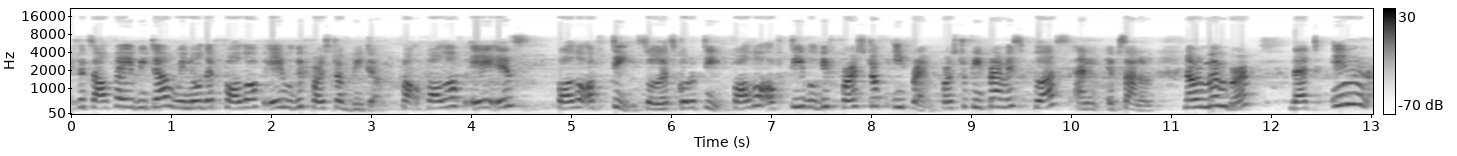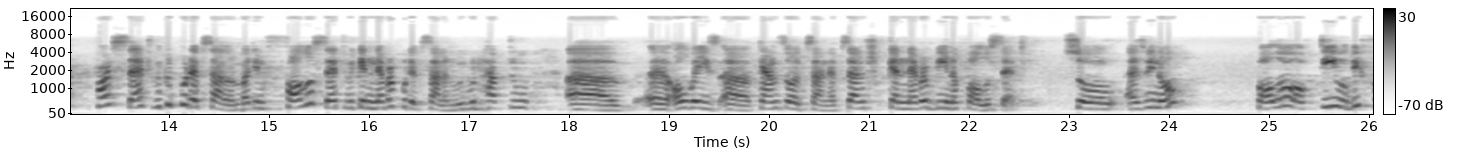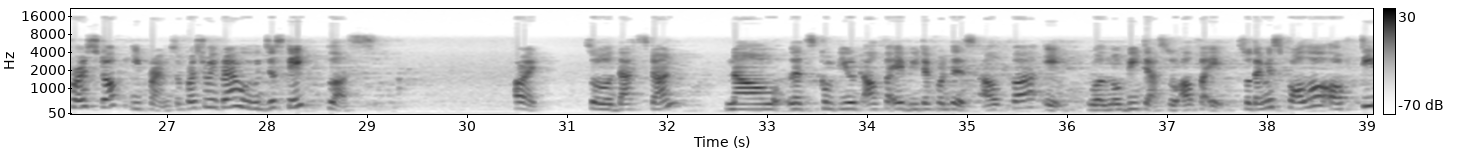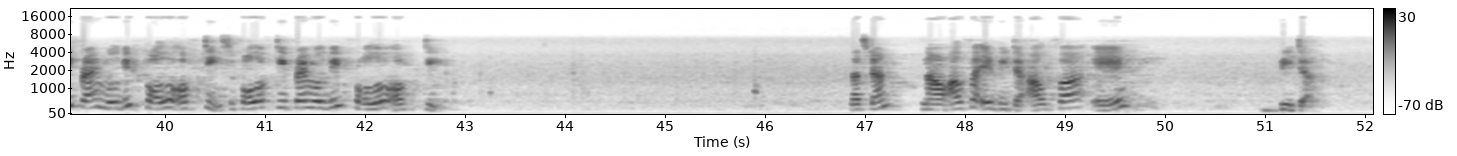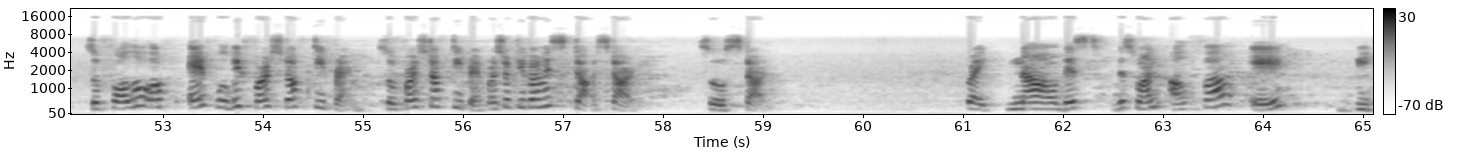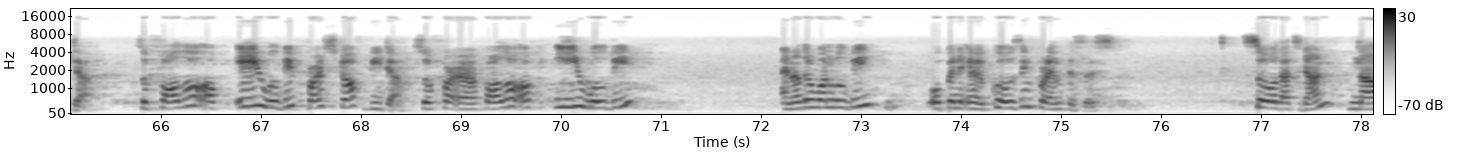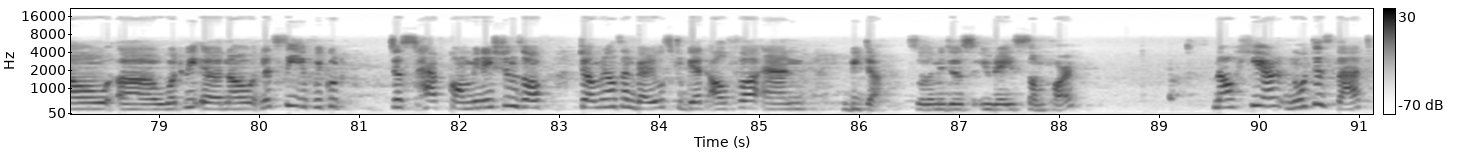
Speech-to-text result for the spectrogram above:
if it's alpha a beta we know that follow of a will be first of beta. Follow of a is follow of t. So let's go to t. Follow of t will be first of e prime. First of e prime is plus and epsilon. Now remember that in first set we could put epsilon but in follow set we can never put epsilon. We would have to always uh, cancel epsilon epsilon can never be in a follow set. So as we know follow of t will be first of e prime. So first of e prime we would just take plus. All right. So that's done. Now let's compute alpha a beta for this. Alpha a. Well no beta so alpha a. So that means follow of t prime will be follow of t. So follow of t prime will be follow of t. That's done now alpha a beta. Alpha a beta. So follow of f will be first of t prime. So first of t prime. First of t prime is star star. So star. Right. Now this this one alpha a beta. So follow of a will be first of beta. So for uh, follow of e will be another one will be open uh, closing parenthesis so that's done now uh, what we uh, now let's see if we could just have combinations of terminals and variables to get alpha and beta so let me just erase some part now here notice that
